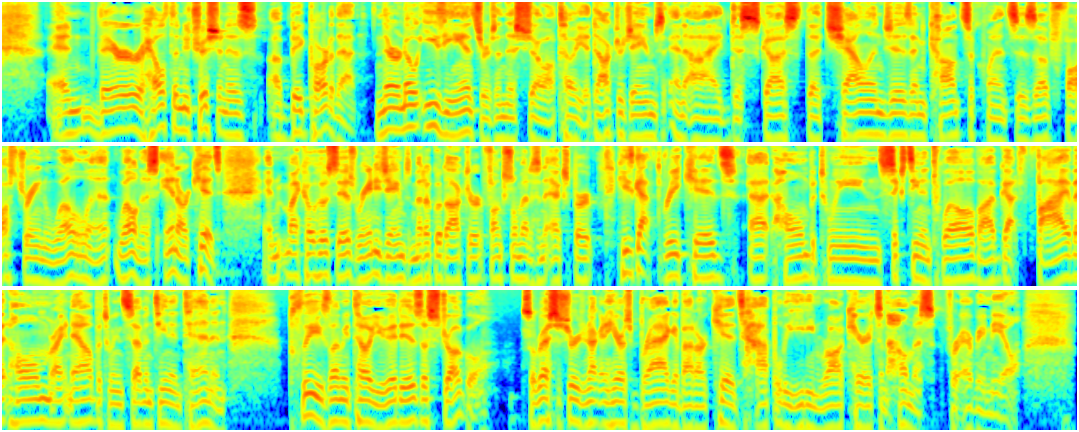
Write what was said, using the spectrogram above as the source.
And their health and nutrition is a big part of that. And there are no easy answers in this show, I'll tell you. Dr. James and I discuss the challenges and consequences of fostering well, wellness in our kids. And my co-host is Randy James, medical doctor, functional medicine expert. He's got three kids at home between 16 and 12. I've got five at home right now between 17 and 10. And please let me tell you, it is a struggle. So rest assured, you're not going to hear us brag about our kids happily eating raw carrots and hummus for every meal.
